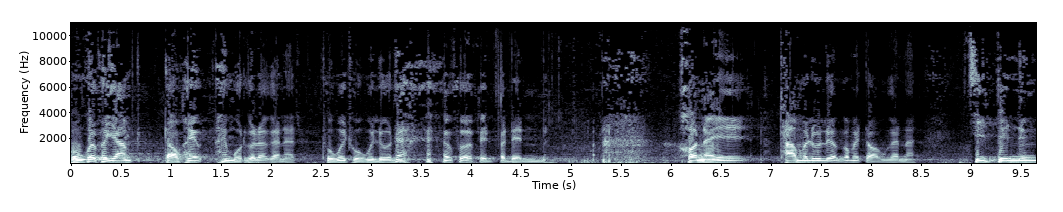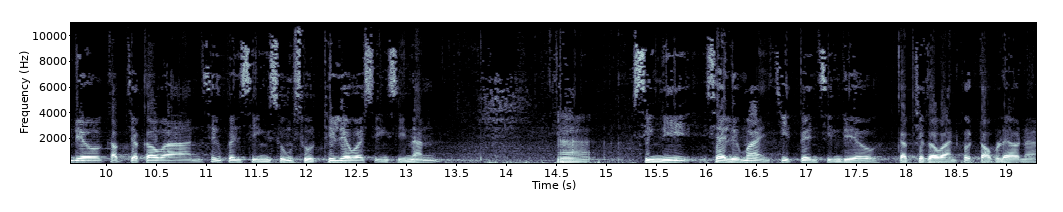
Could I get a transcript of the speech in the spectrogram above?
ผมก็พยายามตอบให้ให้หมดก็แล้วกันนะถูกไม่ถูกไม่รู้นะ เพื่อเป็นประเด็น ข้อไหนถามไม่รู้เรื่องก็ไม่ตอบเหมือนกันนะจิตเป็นหนึ่งเดียวกับจักรวาล ซึ่งเป็นสิ่งสูงสุดที่เรียกว่าสิ่งสิ่นั้นสิ่งนี้ใช่หรือไม่ จิตเป็นสิ่งเดียวกับจักรวาลก็ตอบแล้วนะ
